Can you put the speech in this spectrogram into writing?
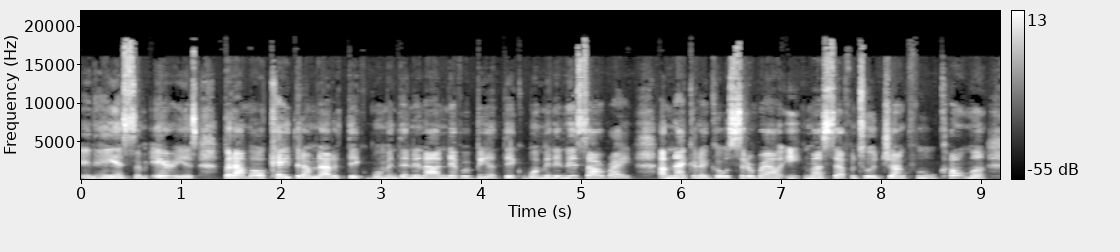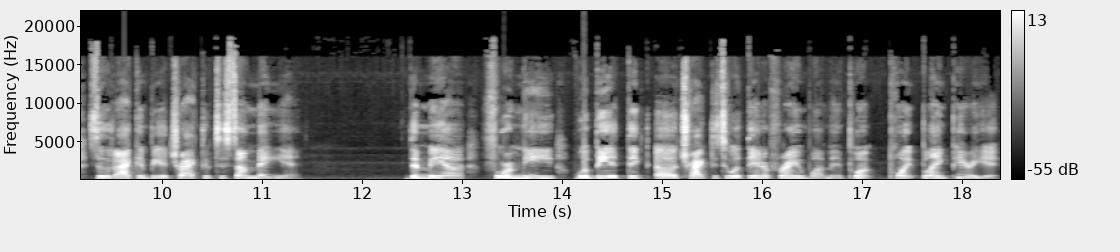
enhance some areas. But I'm okay that I'm not a thick woman, then and I'll never be a thick woman, and it's all right. I'm not gonna go sit around eating myself into a junk food coma so that I can be attractive to some man. The man for me would be a thick, uh, attracted to a thinner frame woman. Point point blank. Period.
